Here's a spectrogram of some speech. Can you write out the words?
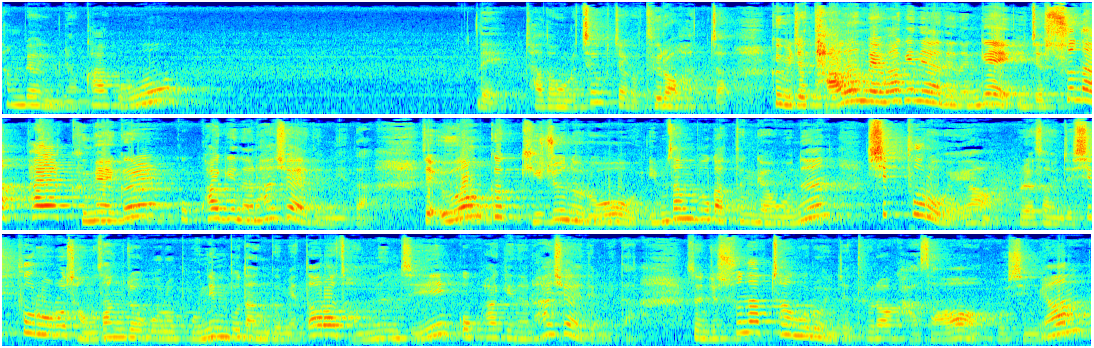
상병 입력하고 네, 자동으로 체국 제거 들어갔죠. 그럼 이제 다음에 확인해야 되는 게 이제 수납할 금액을 꼭 확인을 하셔야 됩니다. 이제 의원급 기준으로 임산부 같은 경우는 10%예요. 그래서 이제 10%로 정상적으로 본인 부담금에 떨어졌는지 꼭 확인을 하셔야 됩니다. 그래서 이제 수납창으로 이제 들어가서 보시면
